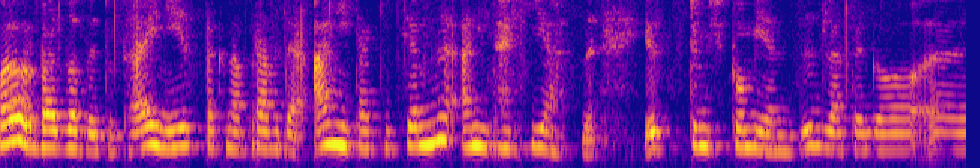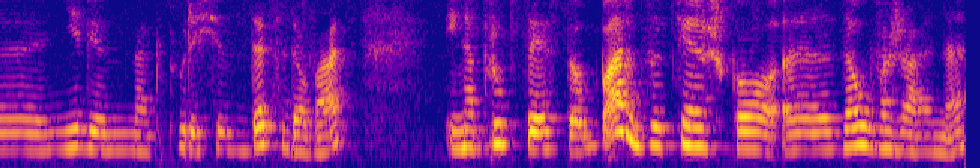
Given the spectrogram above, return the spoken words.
Kolor bazowy tutaj nie jest tak naprawdę ani taki ciemny, ani taki jasny. Jest czymś pomiędzy, dlatego e, nie wiem na który się zdecydować. I na próbce jest to bardzo ciężko e, zauważalne,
